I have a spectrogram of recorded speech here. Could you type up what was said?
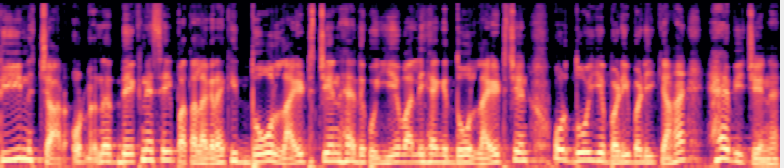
तीन, चार, और देखने से ही पता लग रहा है कि दो लाइट चेन है। देखो, ये वाली है कि दो लाइट चेन और दो ये बड़ी बड़ी क्या है? हैवी चेन है।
